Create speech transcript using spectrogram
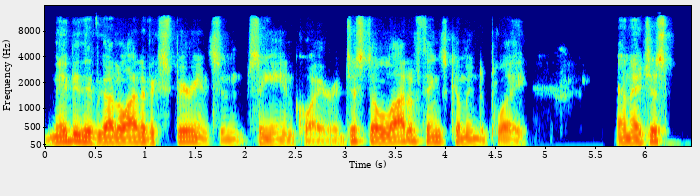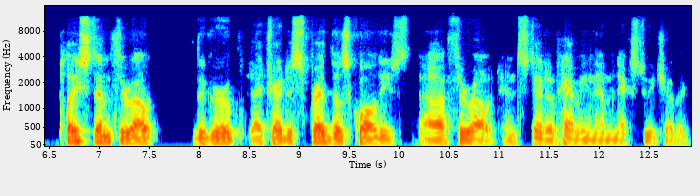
maybe they've got a lot of experience in singing in choir. Just a lot of things come into play. And I just place them throughout the group. I try to spread those qualities uh, throughout instead of having them next to each other.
